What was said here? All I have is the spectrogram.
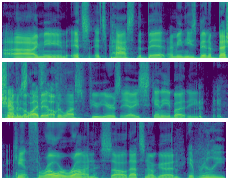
Uh, I mean, it's it's past the bit. I mean, he's been a Best shape kind of his a life, bit though. for the last few years. Yeah, he's skinny, but he can't throw or run, so that's no good. It really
